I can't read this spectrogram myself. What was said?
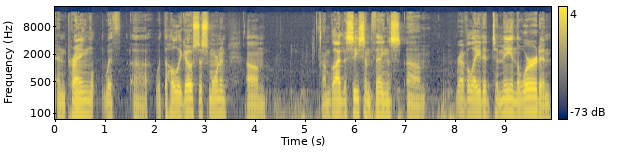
and praying with, uh, with the Holy Ghost this morning. Um, I'm glad to see some things um, revelated to me in the Word and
